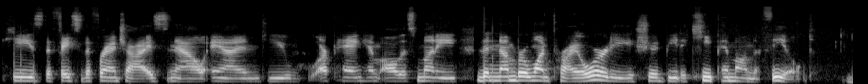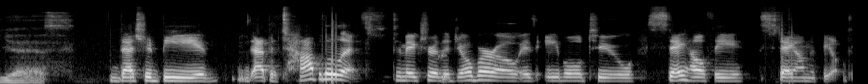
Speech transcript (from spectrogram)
he's the face of the franchise now and you are paying him all this money, the number one priority should be to keep him on the field. Yes. That should be at the top of the list to make sure that Joe Burrow is able to stay healthy, stay on the field.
